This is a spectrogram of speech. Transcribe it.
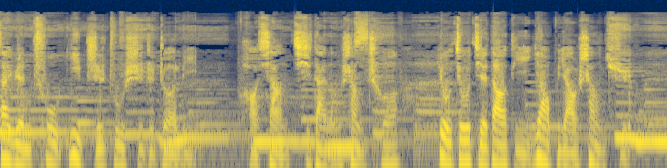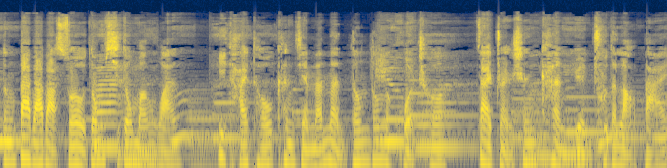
在远处一直注视着这里，好像期待能上车，又纠结到底要不要上去。等爸爸把所有东西都忙完，一抬头看见满满登登的货车。再转身看远处的老白，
